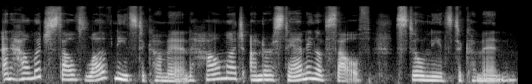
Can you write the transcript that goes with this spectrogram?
and how much self love needs to come in, how much understanding of self still needs to come in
